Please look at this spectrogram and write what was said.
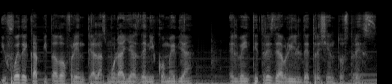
y fue decapitado frente a las murallas de Nicomedia el 23 de abril de 303.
